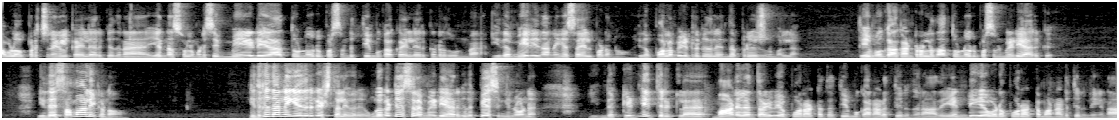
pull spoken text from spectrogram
அவ்வளோ பிரச்சனைகள் கையில் இருக்குதுன்னா என்ன சொல்ல முடியும்? மீடியா தொண்ணூறு பர்சன்ட் திமுக கையில் இருக்குன்றது உண்மை. இதை மீறி தான் நீங்கள் செயல்படணும். இதை புலம்பிக்கிட்டு இருக்கிறதுல எந்த பிரயோஜனமும் இல்லை. திமுக கண்ட்ரோலில் தான் தொண்ணூறு பர்சன்ட் மீடியா இருக்குது இதை சமாளிக்கணும். இதுக்கு தான் நீங்கள் எதிர்க்கட்சி தலைவர். உங்ககிட்டயும் சில மீடியா இருக்குது பேசுங்க. இன்னொன்று இந்த கிட்னி திருட்டில் மாநிலம் தழுவிய போராட்டத்தை திமுக நடத்தியிருந்ததுன்னா அதை என்டிஏவோட போராட்டமாக நடத்தியிருந்தீங்கன்னா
